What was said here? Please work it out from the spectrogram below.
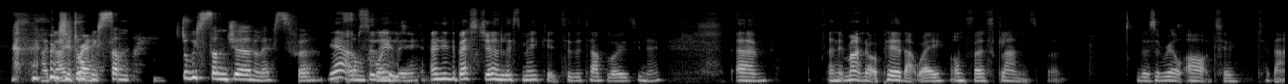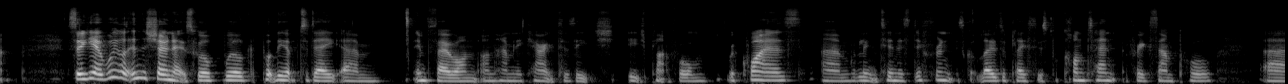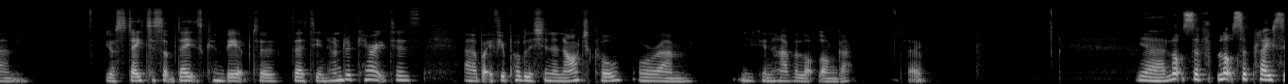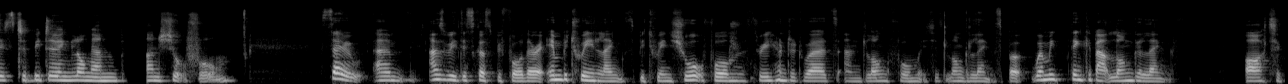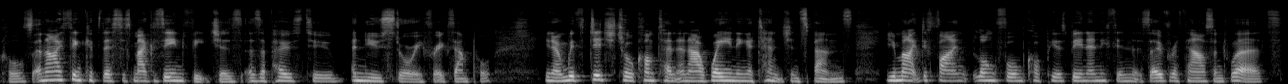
should all be sun should all be sun journalists for yeah absolutely point. only the best journalists make it to the tabloids you know um, and it might not appear that way on first glance but there's a real art to to that so yeah we'll in the show notes we'll we'll put the up-to-date um, info on on how many characters each each platform requires um, LinkedIn is different. It's got loads of places for content. For example, um, your status updates can be up to 1300 characters. Uh, but if you're publishing an article or um, you can have a lot longer. So yeah, lots of lots of places to be doing long and, and short form. So, um, as we discussed before, there are in between lengths between short form, 300 words, and long form, which is longer lengths. But when we think about longer length, articles. And I think of this as magazine features as opposed to a news story, for example. You know, with digital content and our waning attention spans, you might define long form copy as being anything that's over a thousand words,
